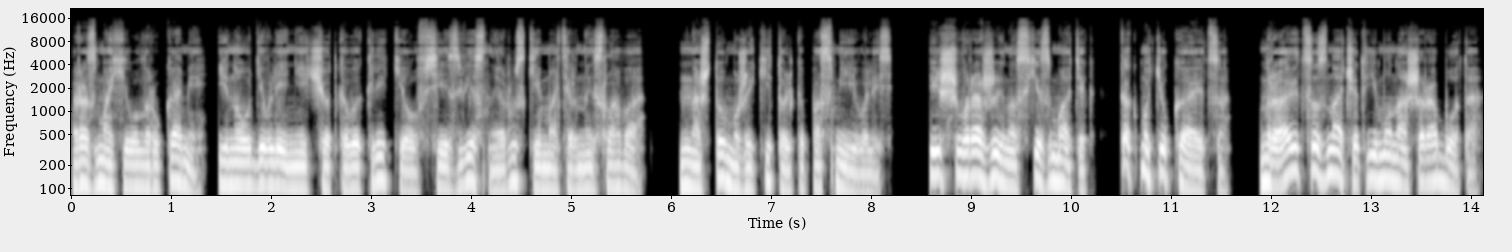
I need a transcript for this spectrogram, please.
размахивал руками и на удивление четко выкрикивал все известные русские матерные слова, на что мужики только посмеивались. Ишь, вражина, схизматик, как матюкается. Нравится, значит, ему наша работа.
